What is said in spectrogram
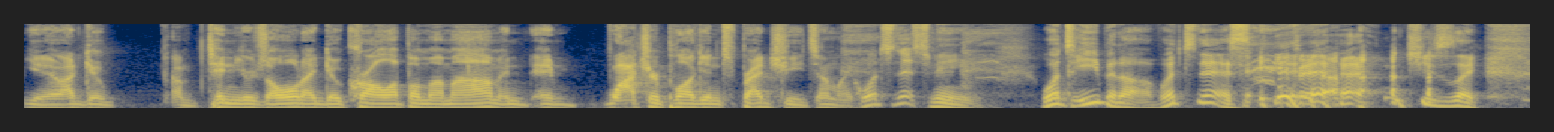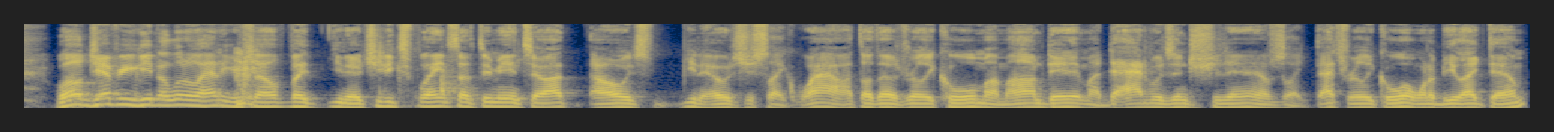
You know I'd go. I'm ten years old. I'd go crawl up on my mom and and watch her plug in spreadsheets. I'm like, what's this mean? What's EBITDA? What's this? She's like, well, Jeffrey, you're getting a little ahead of yourself, but you know, she'd explain stuff to me. And so I, I always, you know, it was just like, wow, I thought that was really cool. My mom did it. My dad was interested in it. I was like, that's really cool. I want to be like them.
